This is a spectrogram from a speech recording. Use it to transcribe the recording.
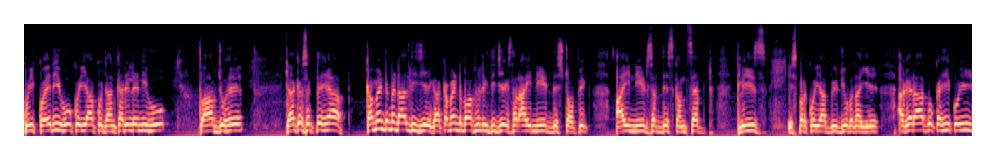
कोई क्वेरी हो, कोई आपको जानकारी लेनी हो तो आप जो है, क्या कर सकते हैं आप? कमेंट में डाल दीजिएगा। कमेंट बॉक्स में लिख दीजिएगा, sir I need this topic I need sir this concept please इस पर कोई आप वीडियो बनाइए। अगर आपको कहीं कोई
